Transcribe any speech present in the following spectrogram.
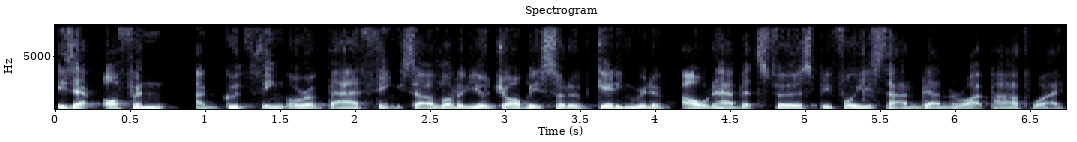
Is that often a good thing or a bad thing? So a lot of your job is sort of getting rid of old habits first before you start down the right pathway.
